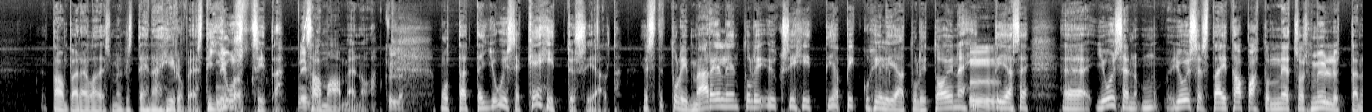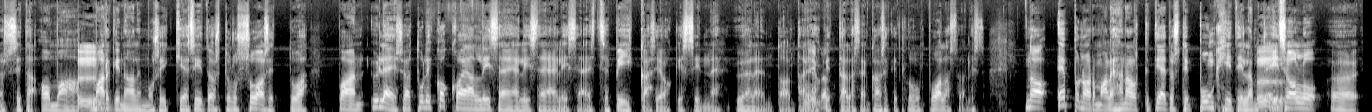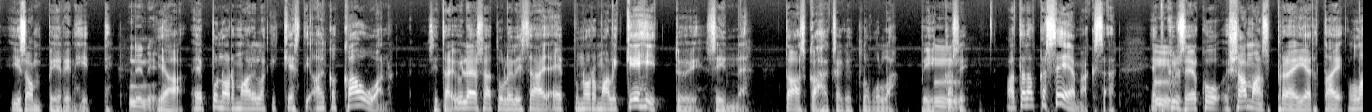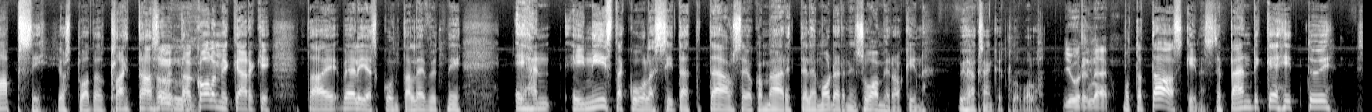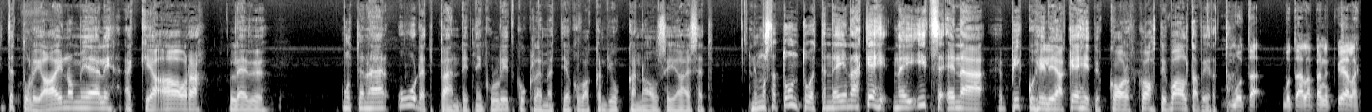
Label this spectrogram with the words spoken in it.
Tampereella esimerkiksi tehdään hirveästi Niinpä. just sitä Niinpä. samaa menoa. Kyllä. Mutta että Juise kehittyi sieltä. Ja sitten tuli Marilyn, tuli yksi hitti ja pikkuhiljaa tuli toinen Mm. hitti. Ja se äh, Juisen, Juisesta ei tapahtunut niin, että se olisi myllyttänyt sitä omaa Mm. marginaalimusiikkia ja siitä olisi tullut suosittua, vaan yleisöä tuli koko ajan lisää ja lisää ja lisää. Ja sitten se piikkasi johonkin sinne yölentoon tai Niinpä. johonkin tällaisen 80-luvun puolessa välissä. No Eppu Normaalihan aloitti tietysti punk-hitillä, mutta Mm. ei se ollut ö, ison piirin hitti. Niin, niin. Ja Eppu Normaalillakin kesti aika kauan. Sitä yleisöä tuli lisää ja Eppu Normaali kehittyi sinne taas 80-luvulla piikkasi. Mm. Ajatellaan vaikka CMX. Että Mm. kyllä se joku Shaman Sprayer tai Lapsi, jos tuota laittaa soittaa Mm. kolmikärki tai veljeskuntalevyt, niin eihän, ei niistä kuule sitä, että tämä on se, joka määrittelee modernin suomirokin 90-luvulla. Juuri näin. Mutta taaskin se bändi kehittyi, sitten tuli Ainomieli, äkkiä Aura-levy, mutta nämä uudet bändit, niin kuin Litku Klemet, joku vaikka Jukka Nousiaiset, niin musta tuntuu, että ne ei, enää kehi, ne ei itse enää pikkuhiljaa kehity ko- kohti valtavirtaa. Mutta, mutta äläpä nyt vielä,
